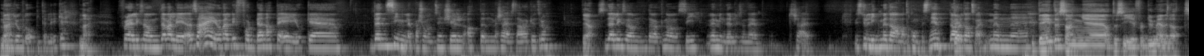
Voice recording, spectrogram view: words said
Nei. Eller om det er åpent eller ikke. Nei. For det er liksom det er veldig, altså Jeg er jo veldig for den at det er jo ikke den single personen sin skyld at den med kjæreste har vært utro. Ja. Så det er liksom Det har ikke noe å si. Med mindre liksom det er kjær... Hvis du ligger med dama til kompisen din, da har du et ansvar. Men uh... Det er interessant eh, at du sier, for du mener at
